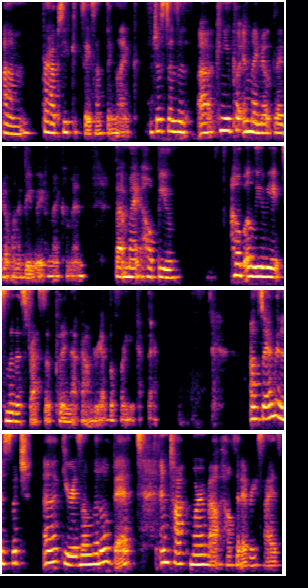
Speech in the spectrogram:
um, perhaps you could say something like, just as an, uh, can you put in my note that I don't want to be late when I come in? That might help you help alleviate some of the stress of putting that boundary up before you get there. Um, so I'm going to switch uh, gears a little bit and talk more about health at every size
